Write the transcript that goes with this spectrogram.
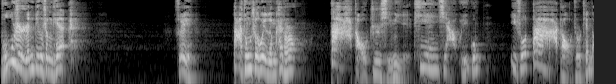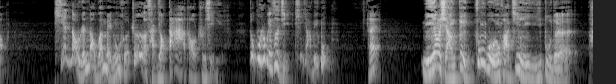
不是人定胜天。所以，大同社会怎么开头？道之行也，天下为公。一说大道就是天道，天道人道完美融合，这才叫大道之行也。都不是为自己，天下为公。哎，你要想对中国文化进一步的啊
